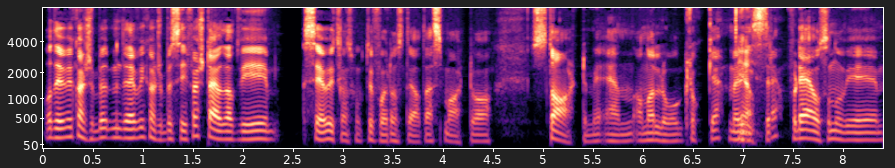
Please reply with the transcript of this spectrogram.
Og det vi, kanskje, men det vi kanskje bør si først, er jo det at vi ser jo utgangspunktet for oss det at det er smart å starte med en analog klokke med Ja. visere. For det er også noe vi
